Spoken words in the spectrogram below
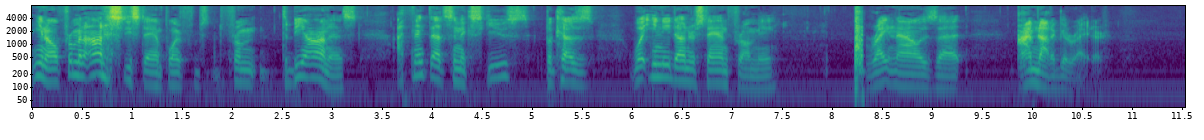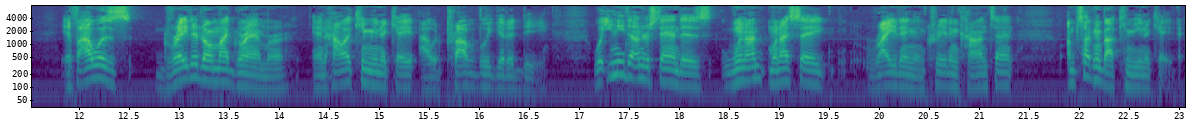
you know, from an honesty standpoint, from, from to be honest, I think that's an excuse because what you need to understand from me right now is that I'm not a good writer. If I was graded on my grammar and how I communicate, I would probably get a D. What you need to understand is when I'm when I say writing and creating content, I'm talking about communicating.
